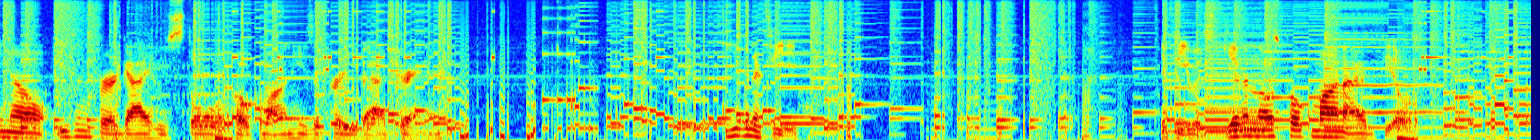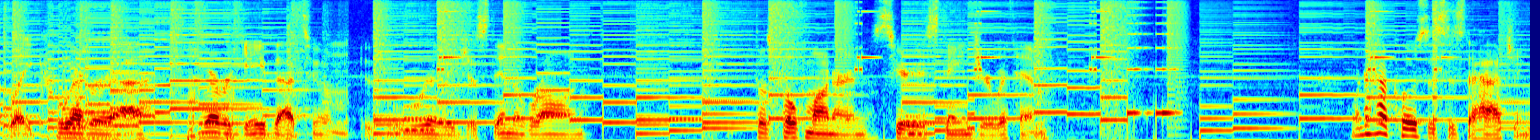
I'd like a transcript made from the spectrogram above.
You know, even for a guy who stole a Pokemon, he's a pretty bad trainer. Even if he... If he was given those Pokemon, I would feel like whoever, uh, whoever gave that to him is really just in the wrong. Those Pokemon are in serious danger with him. Wonder how close this is to hatching.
